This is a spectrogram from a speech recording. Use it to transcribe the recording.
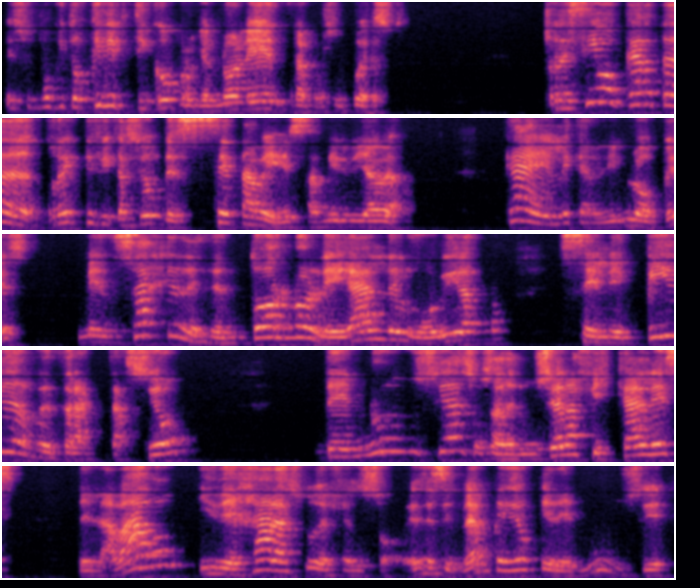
Es un poquito críptico porque no le entra, por supuesto. Recibo carta de rectificación de ZB, Samir Villaverde. KL, Carolín López, mensaje desde entorno legal del gobierno, se le pide retractación, denuncias, o sea, denunciar a fiscales de lavado y dejar a su defensor. Es decir, le han pedido que denuncie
